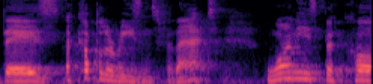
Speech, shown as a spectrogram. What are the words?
there's a couple of reasons for that. One is because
